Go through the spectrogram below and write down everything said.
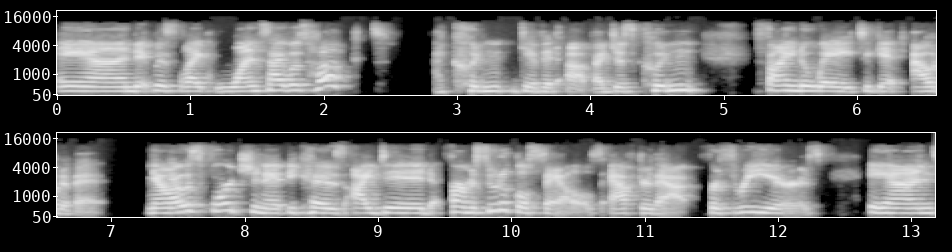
And it was like once I was hooked, I couldn't give it up. I just couldn't find a way to get out of it. Now, I was fortunate because I did pharmaceutical sales after that for three years. And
